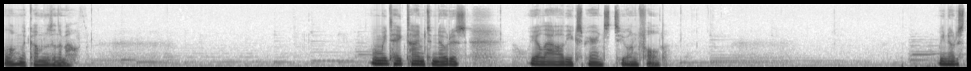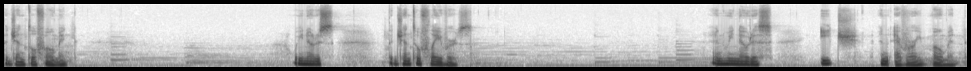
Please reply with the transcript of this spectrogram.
along the gums of the mouth. When we take time to notice, we allow the experience to unfold. We notice the gentle foaming. We notice the gentle flavors. And we notice each and every moment.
